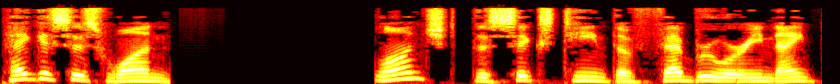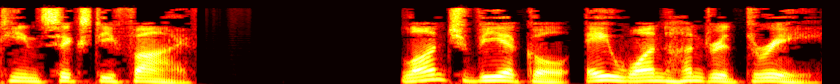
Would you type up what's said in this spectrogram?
Pegasus 1 Launched the 16th of February 1965. Launch vehicle A103.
